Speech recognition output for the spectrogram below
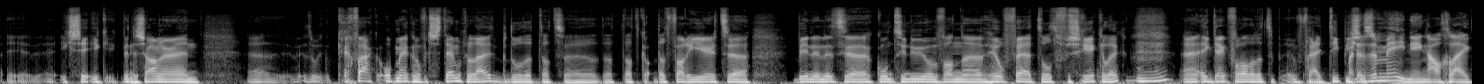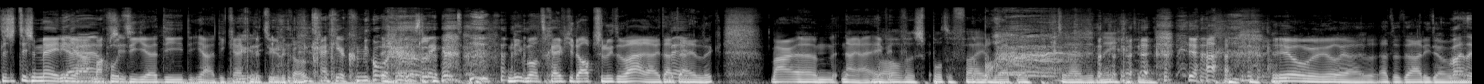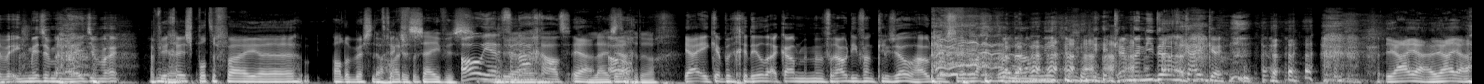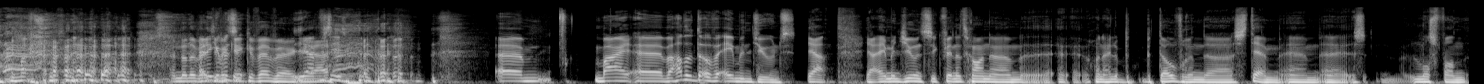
ik, ik, ik ben de zanger en eh, ik krijg vaak opmerkingen over het stemgeluid. Ik bedoel, dat, dat, eh, dat, dat, dat varieert eh, binnen het eh, continuum van eh, heel vet tot verschrikkelijk. Eh, ik denk vooral dat het vrij typisch Maar dat is een mening al gelijk. Dus het is een mening, Ja, ja, maar goed, die, eh, die, die- ja, die krijg je natuurlijk ook. krijg je ook. Niemand geeft je de absolute waarheid Nee. uiteindelijk. Maar, ehm, nou ja, even, Behalve Spotify Wrap-Up 2019. ja, jongen, jongen, ja, laten we het daar niet over. Wacht even, ik mis hem een beetje. Maar... Heb je Nee. geen Spotify eh allerbeste De tracks? harde voor- cijfers. Oh ja, dat Ja. vandaag gehad. Ja, Luistergedrag. Ja, ik heb een gedeelde account met mijn vrouw die van Clouseau houdt. Dus laten we daar niet, ik heb nog niet durven kijken. ja, ja, ja. ja. en dan een beetje heb met een- KKV werken. Ja, Ja, precies. Ehm, maar eh, we hadden het over Eamon Jones. Ja, ja Eamon Jones, ik vind het gewoon, ehm, eh, eh, gewoon een hele be- betoverende stem. Eh, los van...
